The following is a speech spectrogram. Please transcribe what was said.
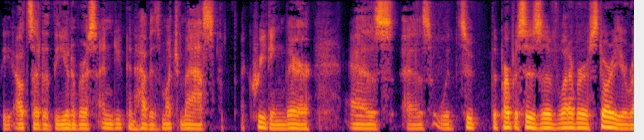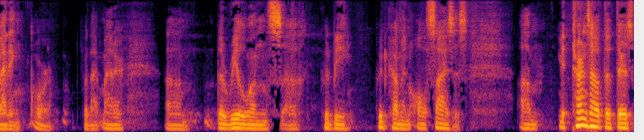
the outset of the universe, and you can have as much mass accreting there as as would suit the purposes of whatever story you're writing, or for that matter, um, the real ones uh, could be could come in all sizes. Um, it turns out that there's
